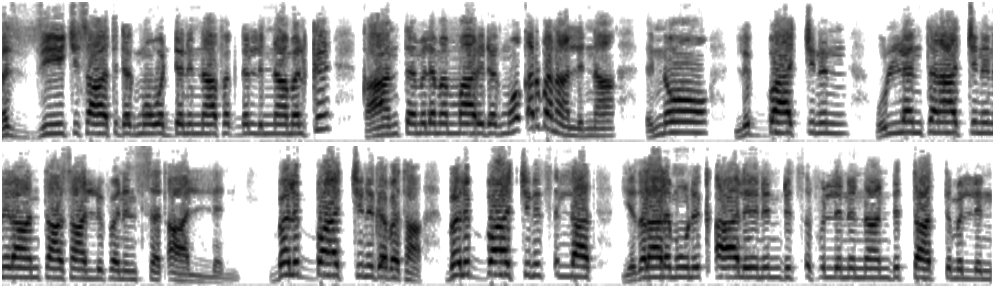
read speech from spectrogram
በዚህች ሰዓት ደግሞ ወደንና ፈቅደን ልናመልክ ከአንተም ለመማር ደግሞ ቀርበናልና እነሆ ልባችንን ሁለንተናችንን ለአንተ አሳልፈን እንሰጣለን በልባችን ገበታ በልባችን ጽላት የዘላለሙን ቃልህን እንድጽፍልንና እንድታትምልን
